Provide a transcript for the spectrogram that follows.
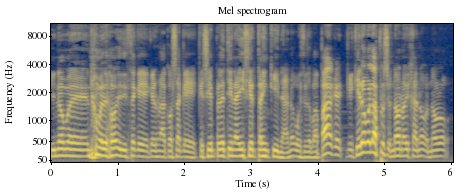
y no, me, no me dejó y dice que, que era una cosa que, siempre le tiene ahí cierta inquina, ¿no? Como diciendo, papá, que, quiero ver la explosión. No, no, hija, no, no,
